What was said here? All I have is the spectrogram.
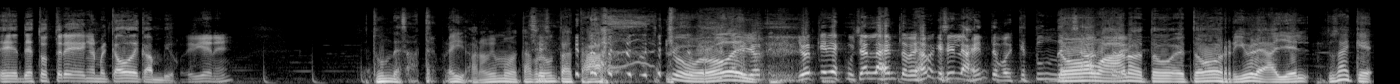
eh, de estos tres en el mercado de cambio? Ahí viene, ¿eh? Esto es un desastre, Play. Ahora mismo esta pregunta está... Brother. Yo, yo quería escuchar la gente, pero déjame que sea la gente, porque es que esto es un No, desastre. mano, esto, esto es horrible. Ayer, tú sabes que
